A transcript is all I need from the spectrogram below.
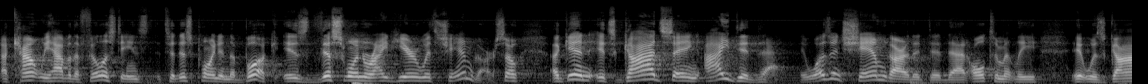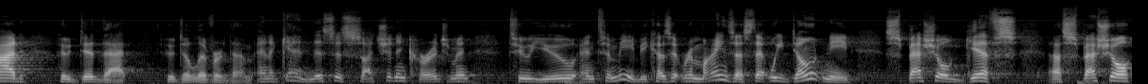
account we have of the Philistines to this point in the book is this one right here with Shamgar. So again, it's God saying, I did that. It wasn't Shamgar that did that. Ultimately, it was God who did that, who delivered them. And again, this is such an encouragement to you and to me because it reminds us that we don't need special gifts, uh, special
